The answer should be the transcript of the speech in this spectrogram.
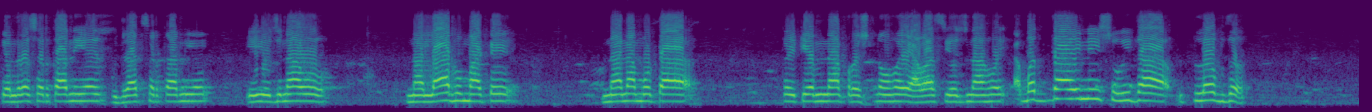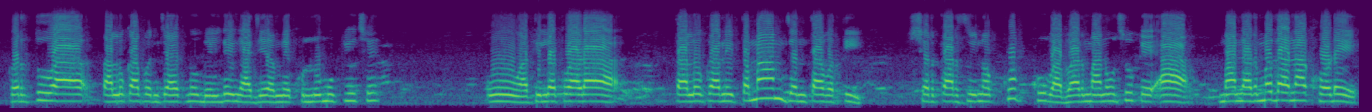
કેન્દ્ર સરકારની હોય, ગુજરાત સરકારની હોય, એ યોજનાઓના લાભ માટે નાના મોટા કંઈક એમના પ્રશ્નો હોય, આવાસ યોજના હોય, આ બધાની સુવિધા ઉપલબ્ધ કરતું આ તાલુકા પંચાયતનું બિલ્ડિંગ આજે અમે ખુલ્લું મૂક્યું છે. હું આ તિલકવાડા તાલુકાની તમામ જનતા વતી સરકારશ્રીનો ખૂબ ખૂબ આભાર માનું છું કે આ માં નર્મદાના ખોડે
